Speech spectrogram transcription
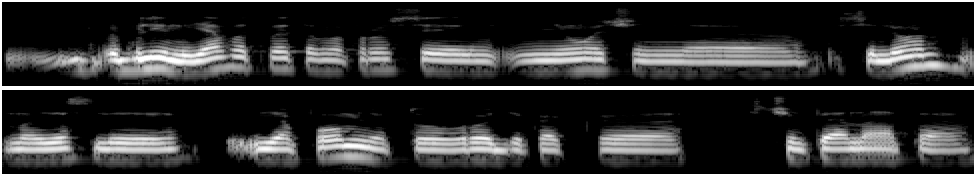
блин, я вот в этом вопросе не очень э, силен, но если я помню, то вроде как э, с чемпионата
